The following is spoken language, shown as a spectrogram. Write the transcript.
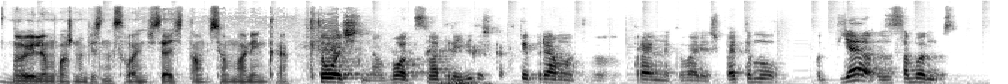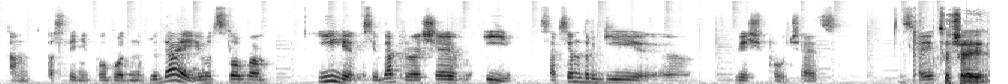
Ну или можно бизнес-лайн взять, там все маленькое. Точно, вот, смотри, видишь, как ты прям вот э, правильно говоришь. Поэтому вот я за собой там, последние полгода наблюдаю, и вот слово «или» всегда превращаю в «и». Совсем другие э, вещи получаются. Своих... Слушай,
